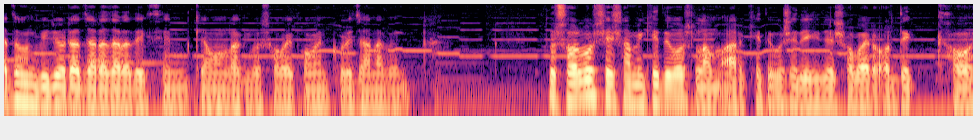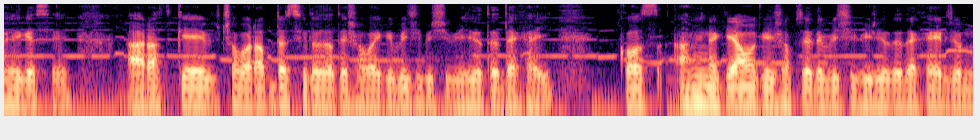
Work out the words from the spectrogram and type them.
এতক্ষণ ভিডিওটা যারা যারা দেখছেন, কেমন লাগল সবাই কমেন্ট করে জানাবেন। তো সর্বশেষ আমি খেতে বসলাম। আর খেতে বসে দেখি যে সবার অর্ধেক খাওয়া হয়ে গেছে। আর আজকে সবার আবদার ছিল যাতে সবাইকে বেশি বেশি ভিডিওতে দেখাই। কজ আমি নাকি আমাকে সবচাইতে বেশি ভিডিওতে দেখাই এর জন্য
